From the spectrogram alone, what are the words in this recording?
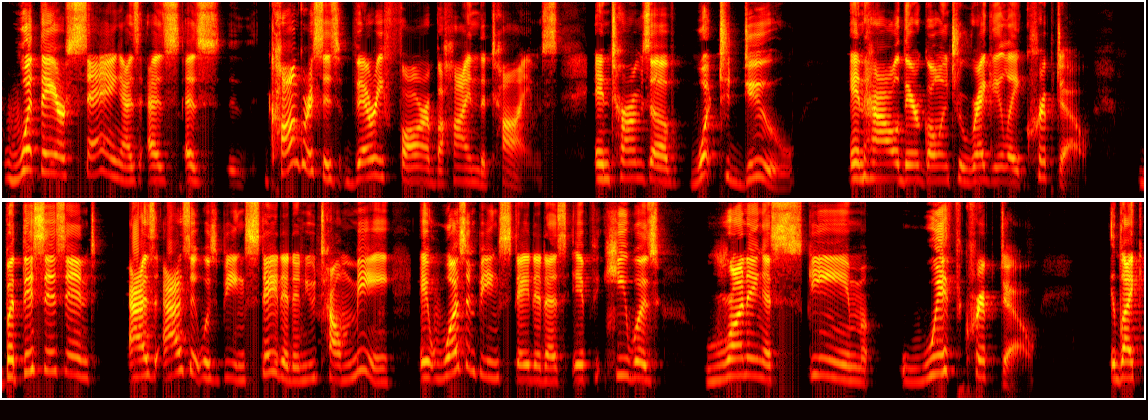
what they are saying as as as Congress is very far behind the times in terms of what to do and how they're going to regulate crypto. But this isn't as as it was being stated and you tell me it wasn't being stated as if he was running a scheme with crypto. Like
